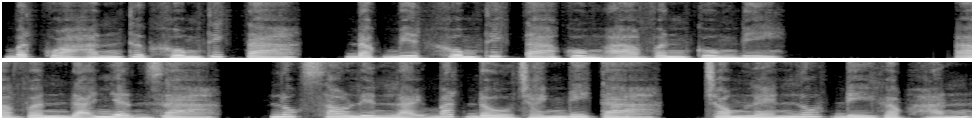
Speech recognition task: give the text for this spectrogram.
bất quá hắn thực không thích ta, đặc biệt không thích ta cùng A Vân cùng đi. A Vân đã nhận ra, lúc sau liền lại bắt đầu tránh đi ta, trong lén lút đi gặp hắn.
